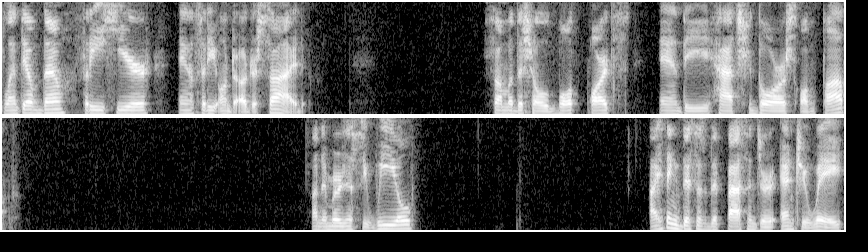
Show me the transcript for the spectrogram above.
Plenty of them, three here and three on the other side. Some additional bolt parts and the hatch doors on top. An emergency wheel. I think this is the passenger entryway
